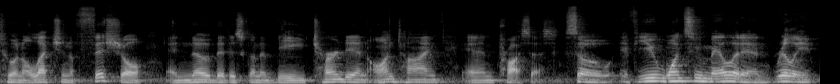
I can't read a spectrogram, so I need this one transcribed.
to an election official and know that it's going to be turned in on time and processed. So if you want to mail it in, really,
